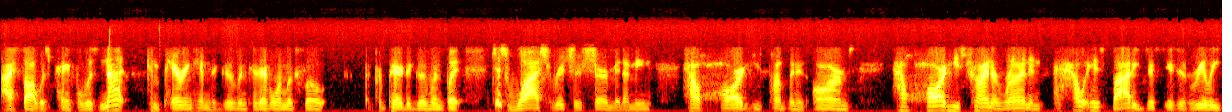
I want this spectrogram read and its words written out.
I thought was painful, was not comparing him to Goodwin because everyone looks so compared to Goodwin, but just watch Richard Sherman. I mean, how hard he's pumping his arms, how hard he's trying to run, and how his body just isn't really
